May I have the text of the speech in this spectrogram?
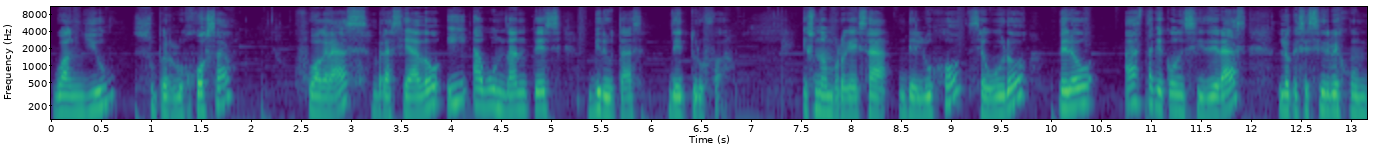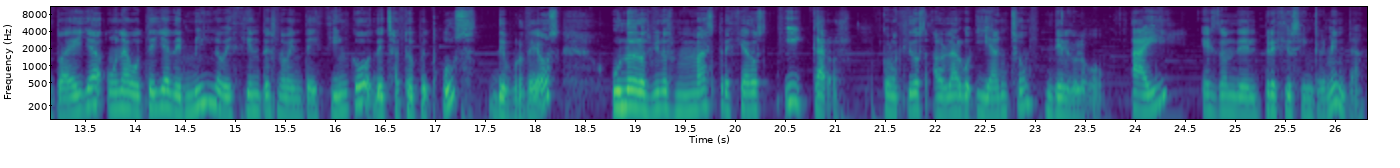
wagyu super lujosa, foie gras braseado y abundantes virutas de trufa. Es una hamburguesa de lujo, seguro, pero hasta que consideras lo que se sirve junto a ella una botella de 1995 de Chateau Petrus de Burdeos, uno de los vinos más preciados y caros conocidos a lo largo y ancho del globo. Ahí es donde el precio se incrementa.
